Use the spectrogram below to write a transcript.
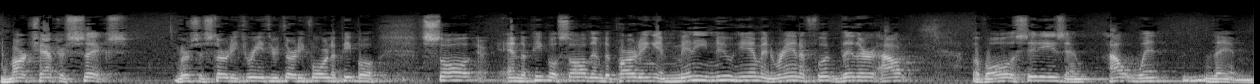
In Mark chapter 6, verses 33 through 34 and the people saw and the people saw them departing and many knew him and ran afoot thither out of all the cities and outwent them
